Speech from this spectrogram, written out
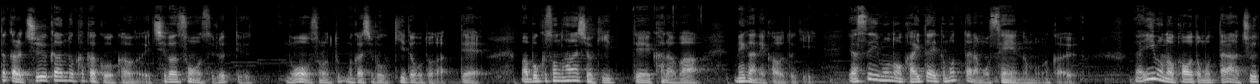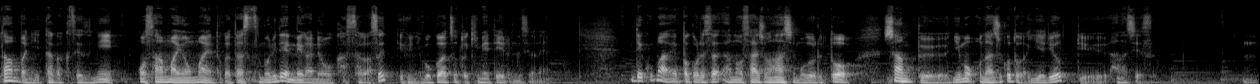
だから中間の価格を買うのが一番損をするっていうのをその昔僕聞いたことがあって、まあ、僕その話を聞いてからは眼鏡買う時安いものを買いたいと思ったらもう1,000円のものを買ういいものを買おうと思ったら中途半端に高くせずにもう3万4万円とか出すつもりで眼鏡を探すっていうふうに僕はちょっと決めているんですよね。でまあやっぱこれさあの最初の話に戻るとシャンプーにも同じことが言えるよっていう話です。うん、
